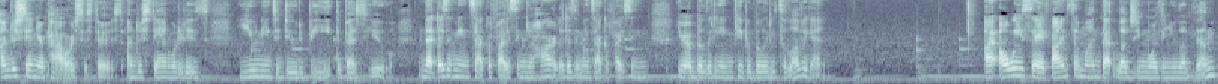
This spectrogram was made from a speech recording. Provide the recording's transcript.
understand your power, sisters. Understand what it is you need to do to be the best you. And that doesn't mean sacrificing your heart. That doesn't mean sacrificing your ability and capability to love again. I always say find someone that loves you more than you love them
